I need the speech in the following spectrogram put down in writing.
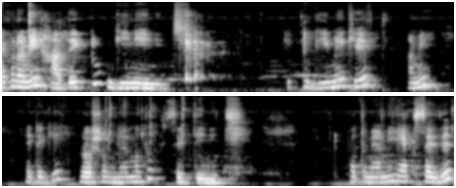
এখন আমি হাতে একটু ঘি নিয়ে নিচ্ছি। একটু ঘি মেখে আমি এটাকে রসগোল্লার মতো সেট দিয়ে নিচ্ছি। প্রথমে আমি এক সাইজের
